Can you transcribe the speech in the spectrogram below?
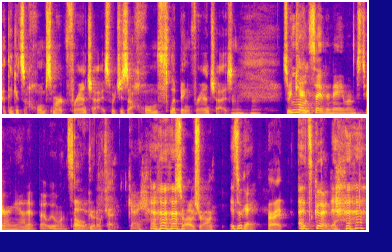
I think it's a HomeSmart franchise, which is a home flipping franchise. Mhm. So he we came. won't say the name. I'm staring at it, but we won't say Oh, it. good. Okay. Okay. So I was wrong. it's okay. All right. It's good.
